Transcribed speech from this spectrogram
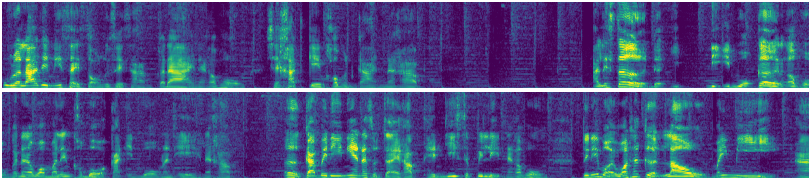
อุระละเดนนี้ใส่ 2 หรือใส่ 3 ก็ได้นะครับผมใช้ขัดเกมเขาเหมือนกันนะครับ อลิสเตอร์เดอะดีอินวอ k เกอร์นะครับผมก็นำมาเล่นคอมโบกับการอินวอ k นั่นเองนะครับเออการไปดีเนี่ยน่าสนใจครับเทนยีสปิริตนะครับผม ตัวนี้บอกว่าถ้าเกิดเราไม่มีอ่า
